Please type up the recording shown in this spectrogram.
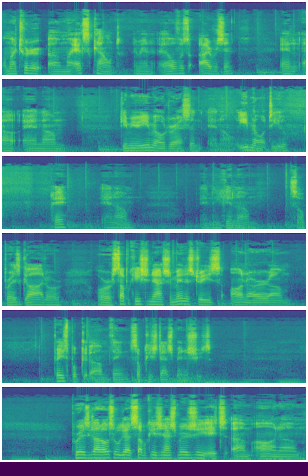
on my Twitter, uh, my X account. I mean Elvis Iverson, and uh, and um, give me your email address and and I'll email it to you. Okay, and um, and you can um, so praise God or or Supplication National Ministries on our um, Facebook um, thing, Supplication National Ministries. Praise God. Also, we got Supplication National Ministry. It's um, on um,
